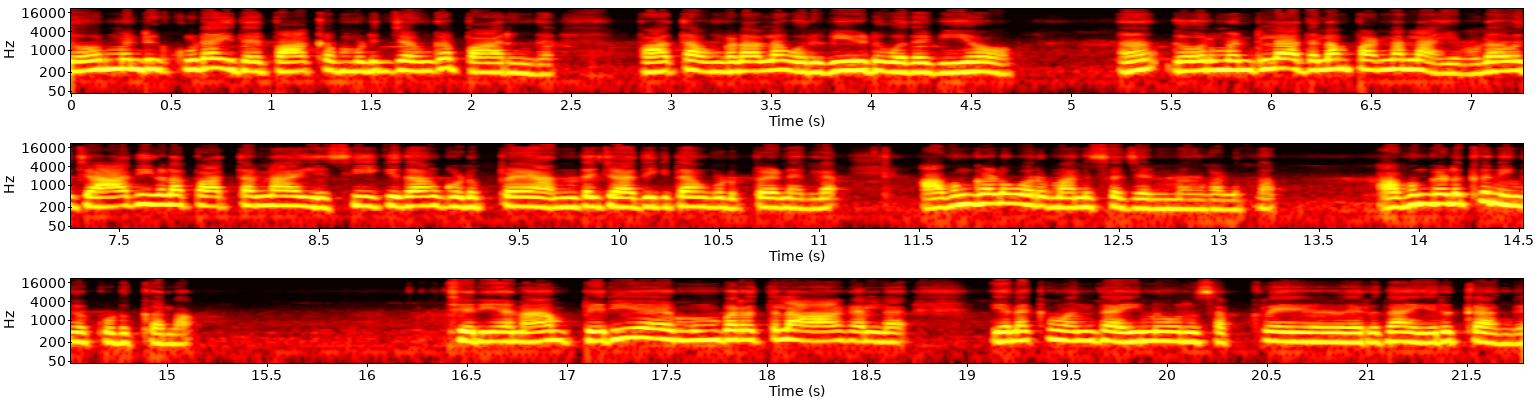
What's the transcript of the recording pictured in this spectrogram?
கவர்மெண்ட்டுக்கு கூட இதை பார்க்க முடிஞ்சவங்க பாருங்க. பார்த்து அவங்களால ஒரு வீடு உதவியோ கவர்மெண்ட்டில் அதெல்லாம் பண்ணலாம். எவ்வளோ ஜாதிகளை பார்த்தோன்னா எஸ்சிக்கு தான் கொடுப்பேன் அந்த ஜாதிக்கு தான் கொடுப்பேன்னு இல்லை. அவங்களும் ஒரு மனுஷ ஜென்மங்கள் தான். அவங்களுக்கு நீங்கள் கொடுக்கலாம். சரியா நான் பெரிய மும்பரத்தில் ஆகலை. எனக்கு வந்து ஐநூறு சப்ஸ்கிரைபர் தான் இருக்காங்க.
